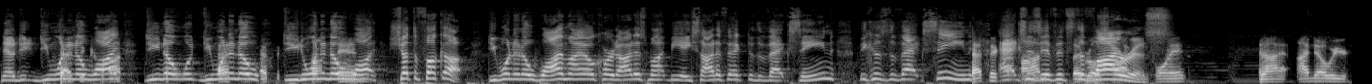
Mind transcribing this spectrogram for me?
Now, do, do you want to know why? Do you know what? Do you want to know? Do you want to know why? Shut the fuck up. Do you want to know why myocarditis might be a side effect of the vaccine? Because the vaccine a acts as if it's the virus. Point. And I, I know where you're,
